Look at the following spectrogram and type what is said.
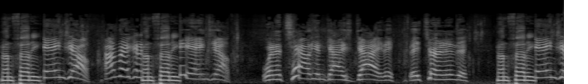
Confetti. Angel! I'm making a Confetti. angel! When Italian guys die, they, they turn into Confetti. angel!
